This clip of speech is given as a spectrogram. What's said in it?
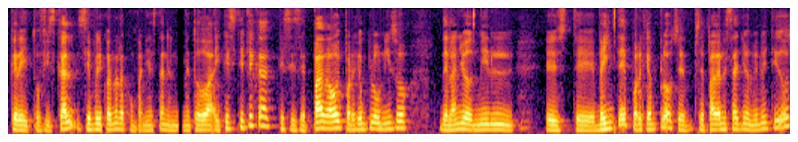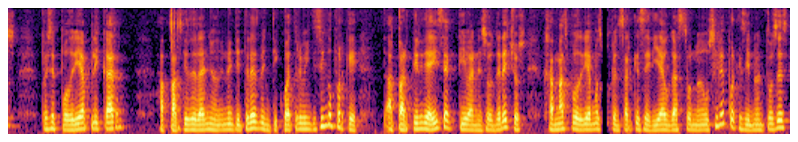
crédito fiscal siempre y cuando la compañía está en el método A. ¿Y qué significa? Que si se paga hoy, por ejemplo, un ISO del año 2020, por ejemplo, se, se paga en este año 2022, pues se podría aplicar a partir del año 2023, 24 y 25, porque a partir de ahí se activan esos derechos. Jamás podríamos pensar que sería un gasto no deducible, porque si no, entonces,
